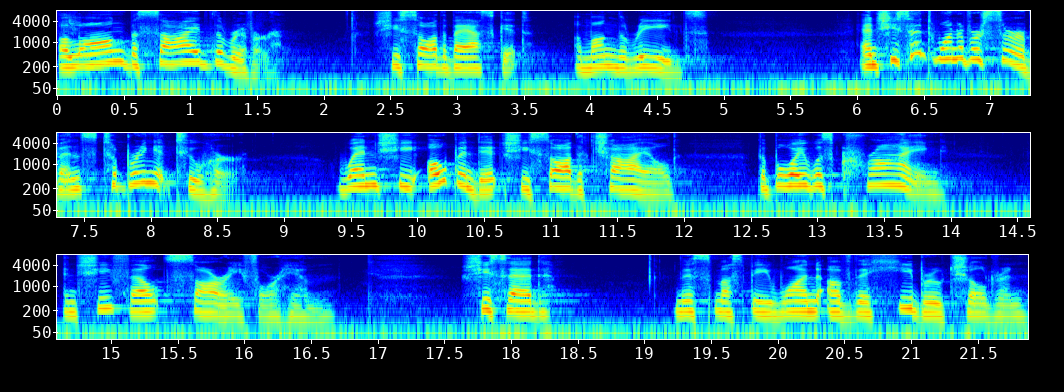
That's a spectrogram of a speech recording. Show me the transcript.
along beside the river. She saw the basket among the reeds, and she sent one of her servants to bring it to her. When she opened it, she saw the child the boy was crying, and she felt sorry for him. She said, This must be one of the Hebrew children.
